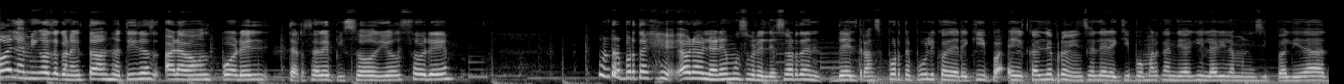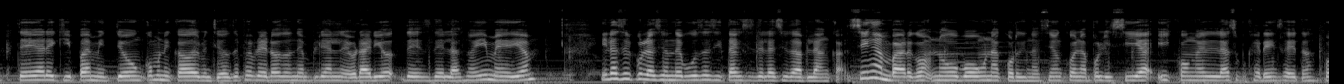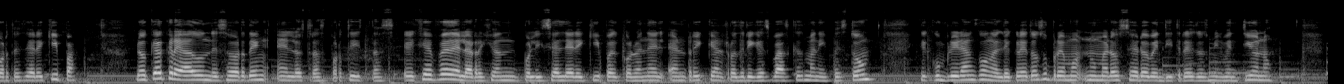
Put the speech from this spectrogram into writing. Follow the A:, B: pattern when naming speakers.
A: Hola amigos de Conectados Noticias, ahora vamos por el tercer episodio sobre un reportaje. Ahora hablaremos sobre el desorden del transporte público de Arequipa. El alcalde provincial de Arequipa, Omar Candía Aguilar, y la municipalidad de Arequipa emitió un comunicado del 22 de febrero donde amplían el horario desde las 9 y media y la circulación de buses y taxis de la Ciudad Blanca. Sin embargo, no hubo una coordinación con la policía y con la subgerencia de transportes de Arequipa, lo que ha creado un desorden en los transportistas. El jefe de la región policial de Arequipa, el coronel Enrique Rodríguez Vázquez, manifestó que cumplirán con el decreto supremo número 023-2021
